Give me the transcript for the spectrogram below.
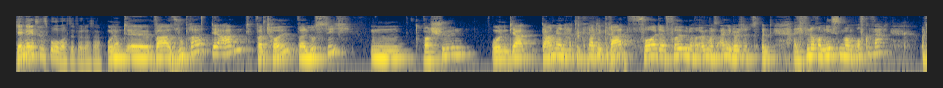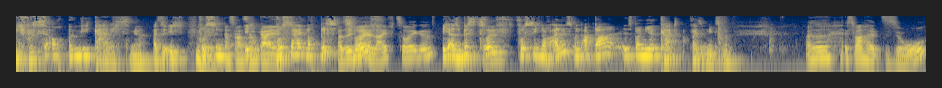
ja, nee, beobachtet wird das da. Und äh, war super der Abend, war toll, war lustig, mh, war schön. Und ja, Damian hatte gerade gerade vor der Folge noch irgendwas eingedeutet und also ich bin auch am nächsten Morgen aufgewacht und ich wusste auch irgendwie gar nichts mehr. Also ich wusste, Das war so ich geil. wusste halt noch bis Also ich war ja zwölf. Live-Zeuge. Ich, also bis zwölf wusste ich noch alles und ab da ist bei mir Cut. Weiß ich nichts mehr. Also es war halt so,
